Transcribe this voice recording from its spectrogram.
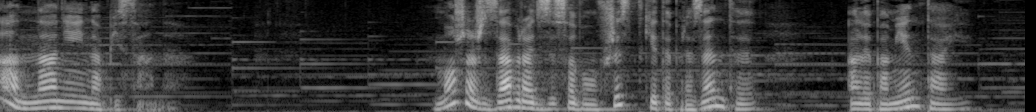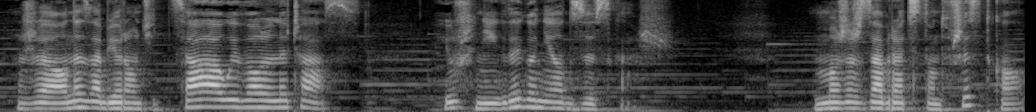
a na niej napisane: Możesz zabrać ze sobą wszystkie te prezenty, ale pamiętaj, że one zabiorą ci cały wolny czas. Już nigdy go nie odzyskasz. Możesz zabrać stąd wszystko,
